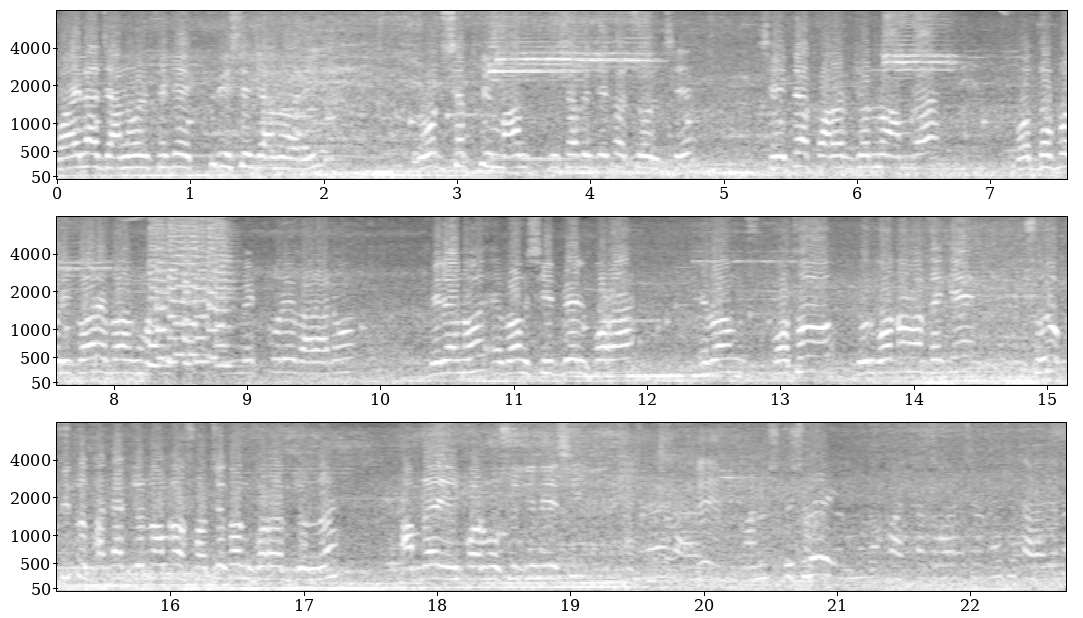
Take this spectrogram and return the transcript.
পয়লা জানুয়ারি থেকে একত্রিশে জানুয়ারি, রোড সেফটি মান্থ হিসাবে যেটা চলছে, সেইটা করার জন্য আমরা বদ্ধপরিকর এবং হেলমেট করে বেড়ানো, বেরানো এবং সিট বেল্ট পরা এবং পথ দুর্ঘটনা থেকে সুরক্ষিত থাকার জন্য আমরা সচেতন করার জন্য আমরা এই কর্মসূচি নিয়েছি। মানুষকে সচেতনমূলক বার্তা দেওয়ার জন্য যে তারা যেন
